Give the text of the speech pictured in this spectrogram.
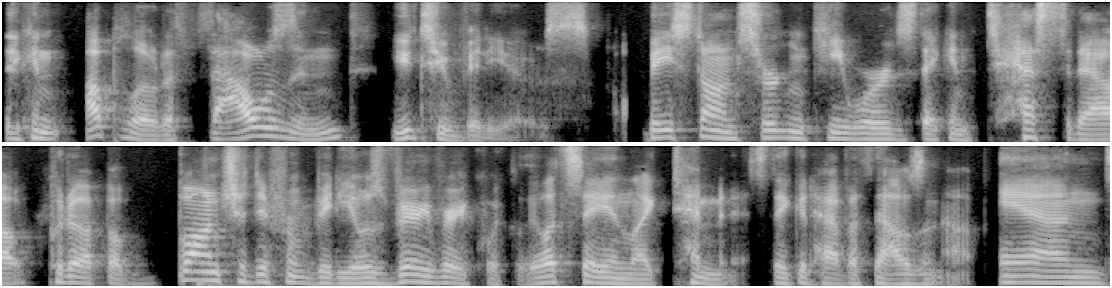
They can upload a thousand YouTube videos based on certain keywords. They can test it out, put up a bunch of different videos very, very quickly. Let's say in like 10 minutes, they could have a thousand up and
